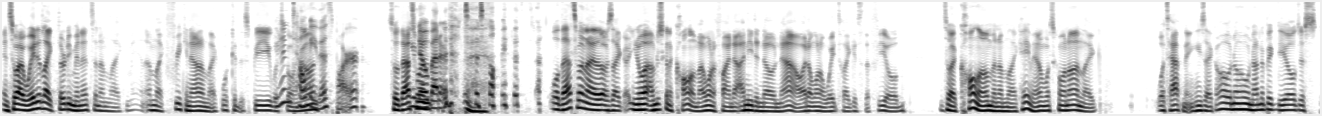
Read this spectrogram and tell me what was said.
And so I waited like 30 minutes and I'm like, man, I'm like freaking out. I'm like, what could this be? What's going on? you didn't tell on? me this part. So that's you when, know better than to tell me this stuff. well, that's when I was like, you know what? I'm just going to call him. I want to find out. I need to know now. I don't want to wait till I get to the field. And so I call him and I'm like, hey, man, what's going on? Like, what's happening? He's like, oh, no, not a big deal. Just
